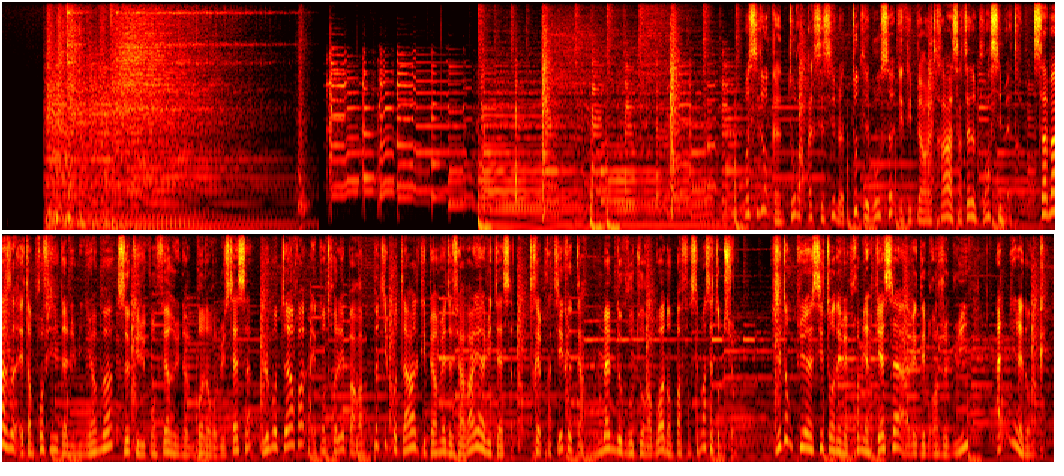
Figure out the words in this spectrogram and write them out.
Voici donc un tour accessible à toutes les bourses et qui permettra à certaines de pouvoir s'y mettre. Sa base est en profil d'aluminium, ce qui lui confère une bonne robustesse. Le moteur est contrôlé par un petit potard qui permet de faire varier la vitesse. Très pratique car même de gros tours à bois n'ont pas forcément cette option. J'ai donc pu ainsi tourner mes premières pièces avec des branches de buis, admirez donc.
